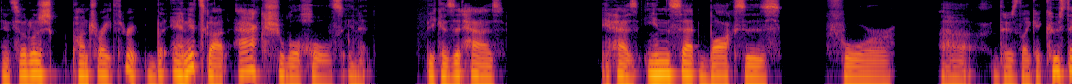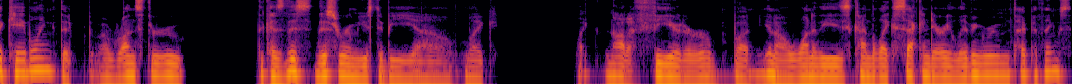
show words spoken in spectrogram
And so it'll just punch right through. But and it's got actual holes in it because it has it has inset boxes for uh, there's like acoustic cabling that uh, runs through because this this room used to be uh, like like not a theater but you know one of these kind of like secondary living room type of things.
